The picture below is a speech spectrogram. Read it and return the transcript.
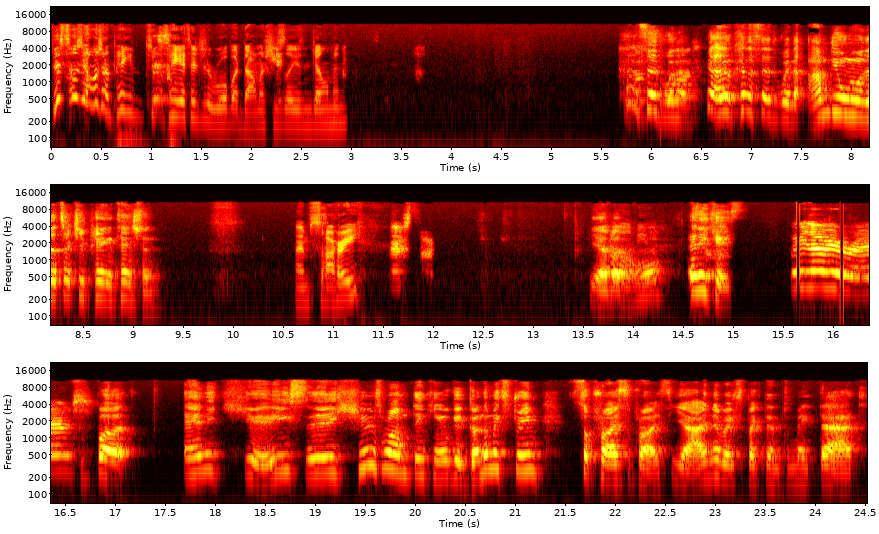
This tells you how much I'm paying to, paying attention to robot Damashii's, ladies and gentlemen. Kind of said when I, yeah, I kind of said when I'm the only one that's actually paying attention. I'm sorry. I'm sorry. Yeah, but Aw. any case, We love your rams. But any case, uh, here's what I'm thinking. Okay, Gundam Extreme, surprise, surprise. Yeah, I never expect them to make that.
